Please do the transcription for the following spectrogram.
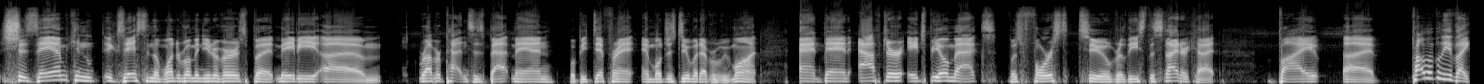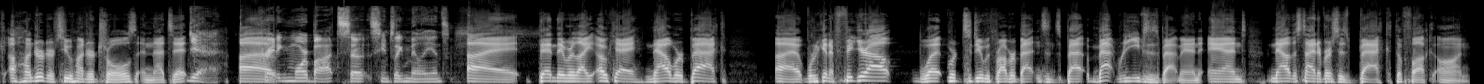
Shazam can exist in the Wonder Woman universe, but maybe um, Robert Pattinson's Batman will be different, and we'll just do whatever we want. And then after HBO Max was forced to release the Snyder Cut by uh, probably like hundred or two hundred trolls, and that's it. Yeah, Uh, creating more bots, so it seems like millions. uh, then they were like, okay, now we're back. Uh, we're gonna figure out what we're to do with Robert Pattinson's Matt Reeves' Batman, and now the Snyderverse is back the fuck on.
